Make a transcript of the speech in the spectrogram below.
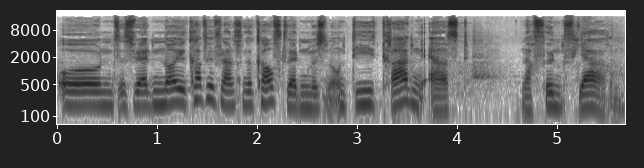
Und es werden neue Kaffeepflanzen gekauft werden müssen und die tragen erst nach fünf Jahren.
